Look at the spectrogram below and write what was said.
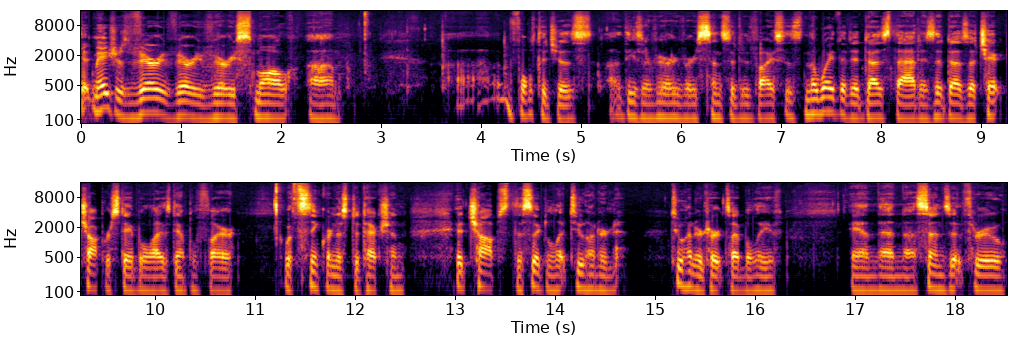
it measures very, very, very small um, uh, voltages. Uh, these are very, very sensitive devices. And the way that it does that is it does a ch chopper stabilized amplifier with synchronous detection. It chops the signal at 200, 200 hertz, I believe, and then uh, sends it through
